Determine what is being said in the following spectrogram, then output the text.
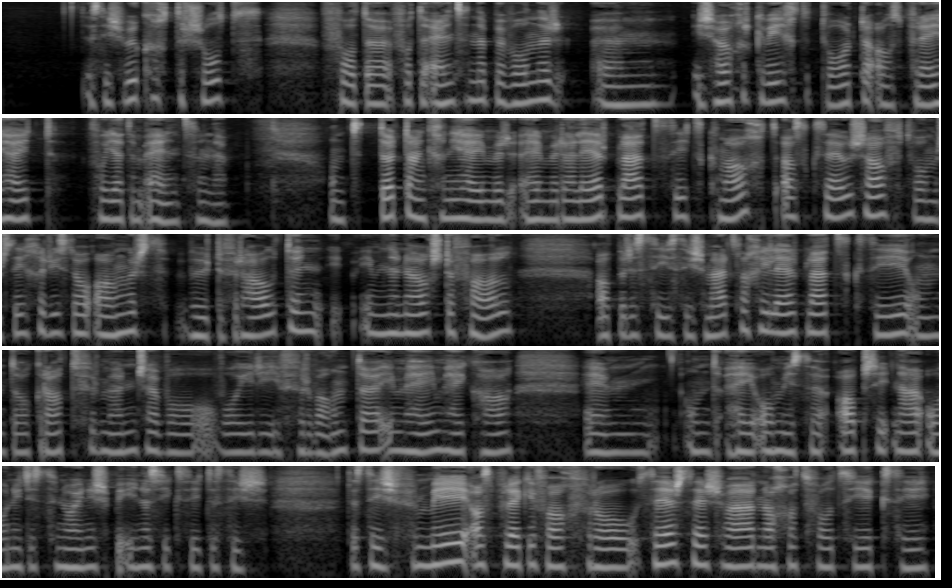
es ist wirklich der Schutz von der, von der einzelnen Bewohner ähm, ist höher gewichtet worden als die Freiheit von jedem Einzelnen. Und dort, denke ich, haben wir, haben wir einen Lehrplatz jetzt gemacht als Gesellschaft, wo wir sicher uns auch anders würden verhalten im nächsten Fall. Aber es waren schmerzliche Lehrplätze und auch gerade für Menschen, die, ihre Verwandten im Heim hatten ähm, und haben auch Abschied nehmen ohne dass sie noch einmal bei ihnen waren. Das ist, das ist für mich als Pflegefachfrau sehr, sehr schwer nachzuvollziehen.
